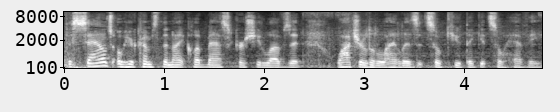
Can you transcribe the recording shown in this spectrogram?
the sounds. Oh, here comes the nightclub massacre. She loves it. Watch her little eyelids. It's so cute. They get so heavy.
